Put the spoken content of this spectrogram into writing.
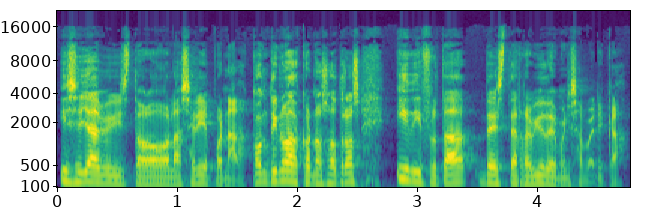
Y si ya habéis visto la serie, pues nada, continuad con nosotros y disfrutad de este review de Miss América.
